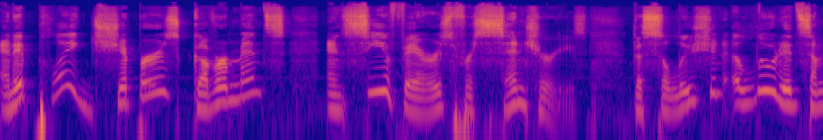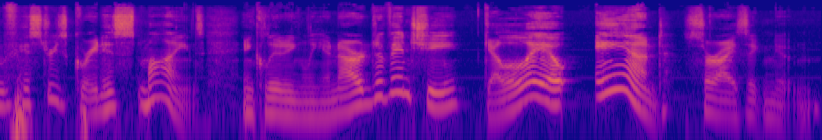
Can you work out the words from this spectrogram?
and it plagued shippers, governments, and seafarers for centuries. The solution eluded some of history's greatest minds, including Leonardo da Vinci, Galileo, and Sir Isaac Newton.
